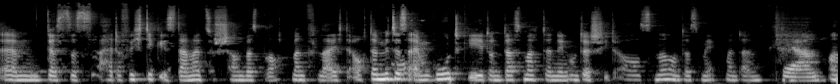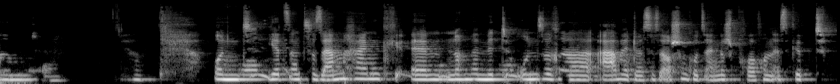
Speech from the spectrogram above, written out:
ähm, dass das halt auch wichtig ist, da mal zu schauen, was braucht man vielleicht auch, damit es einem gut geht. Und das macht dann den Unterschied aus. Ne? Und das merkt man dann. Ja. Ähm, ja. Und jetzt im Zusammenhang ähm, nochmal mit unserer Arbeit, du hast es auch schon kurz angesprochen, es gibt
